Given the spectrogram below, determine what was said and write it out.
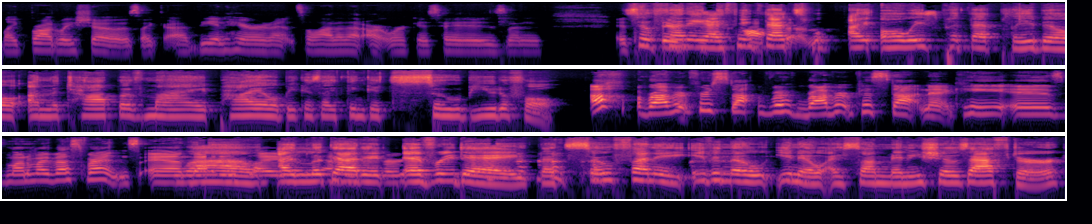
like Broadway shows, like uh, The Inheritance. A lot of that artwork is his, and it's So funny. I think that's awesome. wh- I always put that playbill on the top of my pile because I think it's so beautiful. Oh, Robert Pistot- Robert Pistotnik. He is one of my best friends, and that is wow. like I look at it very- every day. That's so funny. Even though, you know, I saw many shows after,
